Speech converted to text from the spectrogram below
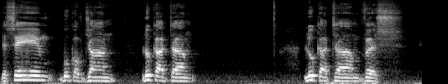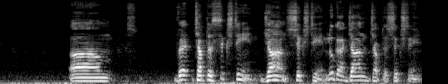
the same book of John, Look at um, look at um, verse um, chapter 16, John 16. Look at John chapter 16,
